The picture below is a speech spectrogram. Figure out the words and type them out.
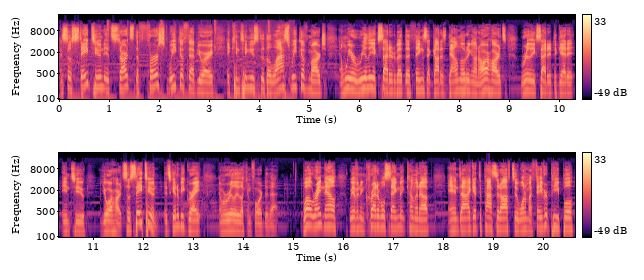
And so stay tuned. It starts the first week of February, it continues to the last week of March, and we are really excited about the things that God is downloading on our hearts. Really excited to get it into your heart. So stay tuned. It's going to be great, and we're really looking forward to that. Well, right now, we have an incredible segment coming up, and uh, I get to pass it off to one of my favorite people.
